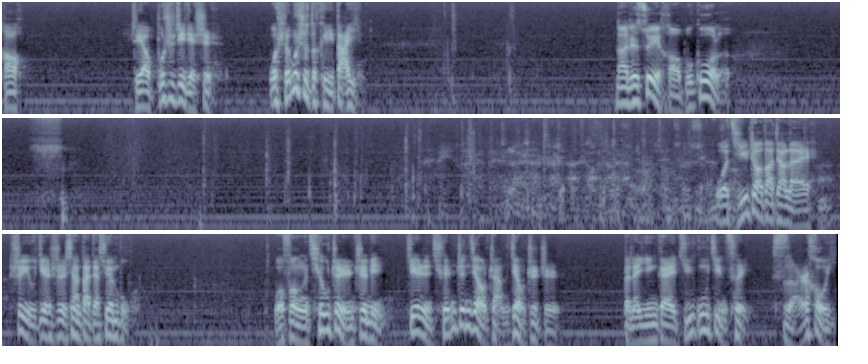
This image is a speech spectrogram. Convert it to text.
好，只要不是这件事，我什么事都可以答应。那就最好不过了。我急召大家来，是有件事向大家宣布。我奉邱真人之命接任全真教掌教之职，本来应该鞠躬尽瘁，死而后已。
